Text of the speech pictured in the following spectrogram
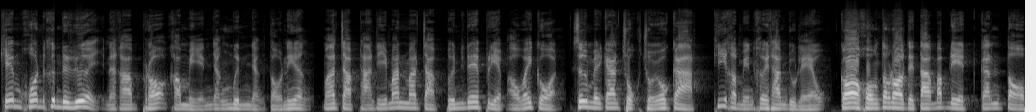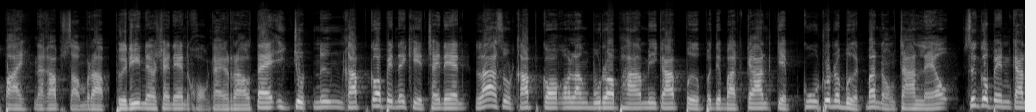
เข้มข้นขึ้นเรื่อยๆนะครับ เพราะเขมรยังมึนอย่างต่อเนื่อง มาจับฐานที่มั่นมาจับพื้นที่ได้เปรียบเอาไว้ก่อน ซึ่งเป็นการฉกฉวยโอกาส ที่เขมรเคยทำอยู่แล้ว ก็คงต้องรอติดตามอัปเดตกันต่อไปนะครับสำหรับพื้นที่แนวชายแดนของไทยเรา แต่อีกจุดหนึ่งครับก็เป็นในเขตชายแดน ล่าสุดครับกองกำลังบูรพามีการเปิดปฏิบัติการเก็บกู้ทุนระเบิดบ้านหนองจานแล้ว ซึ่งก็เป็นการ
